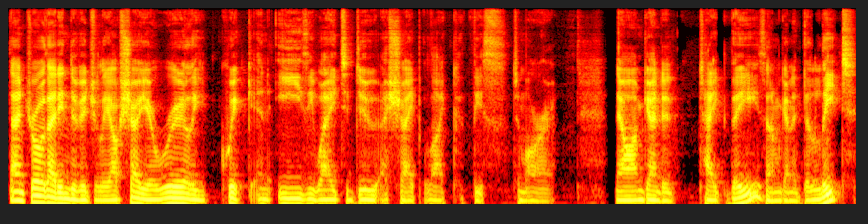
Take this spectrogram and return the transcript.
don't draw that individually. I'll show you a really quick and easy way to do a shape like this tomorrow. Now I'm going to take these and I'm going to delete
